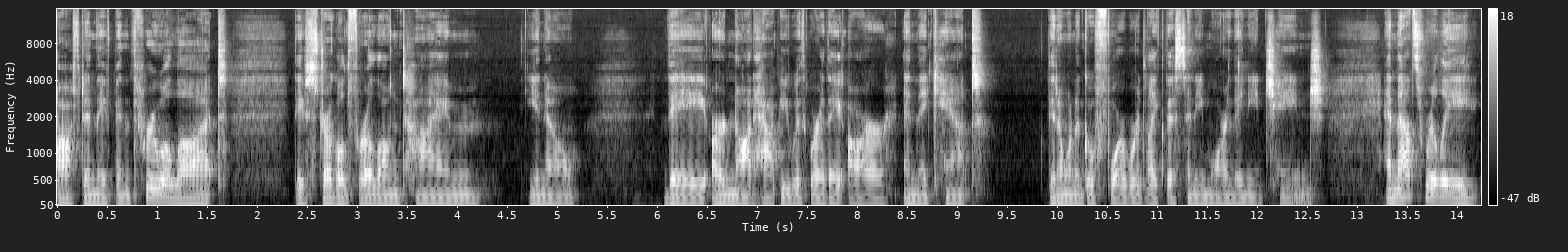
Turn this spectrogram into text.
Often they've been through a lot, they've struggled for a long time, you know, they are not happy with where they are and they can't, they don't want to go forward like this anymore. They need change. And that's really,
